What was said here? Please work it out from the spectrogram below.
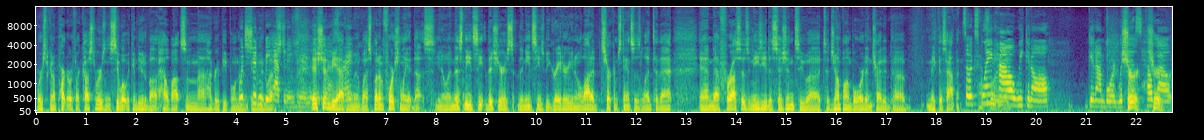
we're just going to partner with our customers and see what we can do to about help out some uh, hungry people in the, Which in the shouldn't be Midwest. happening here in the It shouldn't be Midwest, happening in the? Midwest, but unfortunately it does. You know, and this need se- this year's the need seems to be greater. You know, a lot of circumstances led to that, and uh, for us it was an easy decision to uh, to jump on board and try to uh, make this happen. So explain Absolutely. how we can all get on board with Sure, this, help sure. out.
